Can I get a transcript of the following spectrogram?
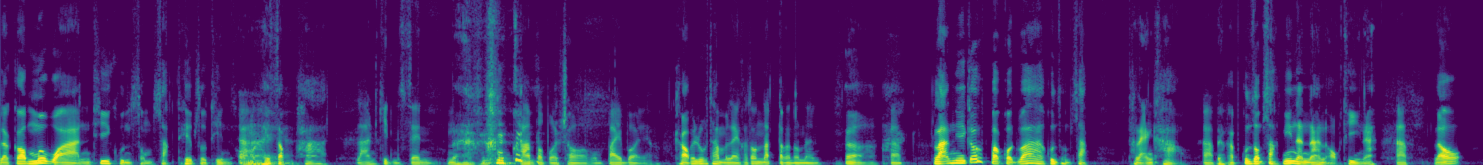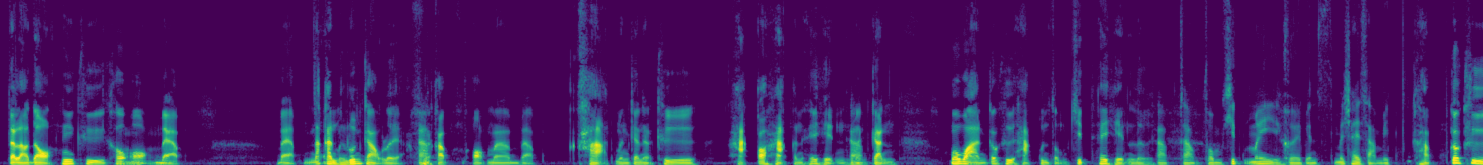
แล้วก็เมื่อวานที่คุณสมศักดิ์เทพโสุทินออกมาใช่ให้สัมภาษณ์ ร้านกินเส้นนะตรงข้ามปปชผมไปบ่อยครับครับไม่รู้ทำอะไรเขาต้องนัดตรงกันตรงนั้นเออครับร้านนี้ก็ปรากฏว่าคุณสมศักดิ์แถลงข่าวครับนะครับ คุณสมศักดิ์นี่นานๆออกทีนะครับแล้วแต่ละดอกนี่คือเขาออกแบบแบบนักการเมืองรุ่นเก่าเลยอะครับนะครับ ออกมาแบบขาดเหมือนกันอะคือ หักก็หักกันให้เห็นครับเหมือนกัน เมื่อวานก็คือหักคุณสมคิดให้เห็นเลยครับสามผมคิดไม่เคยเป็นไม่ใช่สามมิตรครับ ก็คือ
